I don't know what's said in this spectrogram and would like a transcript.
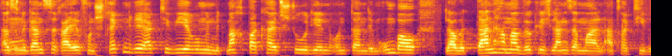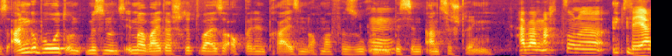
Also eine ganze Reihe von Streckenreaktivierungen mit Machbarkeitsstudien und dann dem Umbau. Ich glaube, dann haben wir wirklich langsam mal ein attraktives Angebot und müssen uns immer weiter schrittweise auch bei den Preisen nochmal versuchen, mhm. ein bisschen anzustrengen. Aber macht so eine sehr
